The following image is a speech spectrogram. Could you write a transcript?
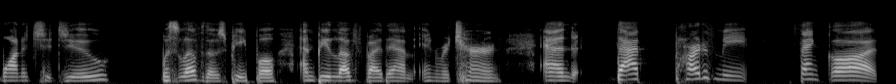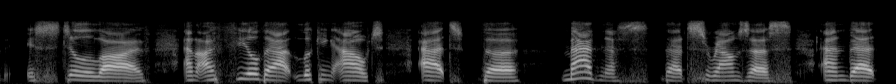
wanted to do was love those people and be loved by them in return. And that part of me thank God, is still alive. And I feel that looking out at the madness that surrounds us and that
